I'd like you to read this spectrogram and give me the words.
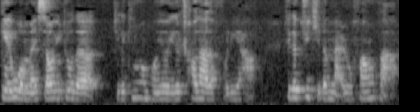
给我们小宇宙的这个听众朋友一个超大的福利哈！这个具体的买入方法，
